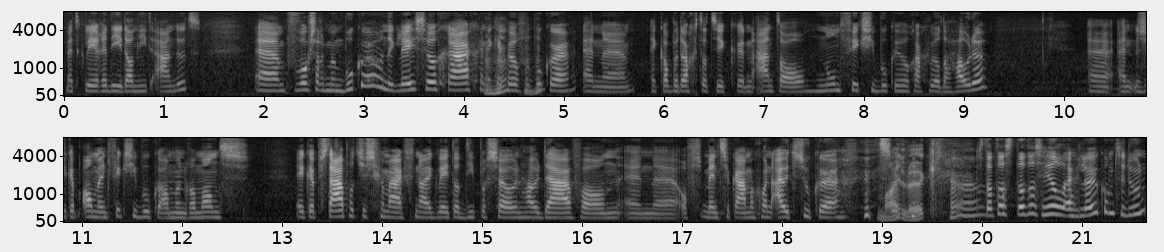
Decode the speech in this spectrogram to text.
Met kleren die je dan niet aandoet. Ehm, vervolgens had ik mijn boeken, want ik lees heel graag. En ik Mhm, heb heel veel mhm. boeken. En eh, ik had bedacht dat ik een aantal non-fictieboeken heel graag wilde houden. Eh, en dus ik heb al mijn fictieboeken, al mijn romans. Ik heb stapeltjes gemaakt van, nou, ik weet dat die persoon houdt daarvan. En, eh, of mensen kwamen gewoon uitzoeken. Mooi, leuk. Dus dat was, dat was heel erg leuk om te doen.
